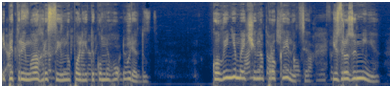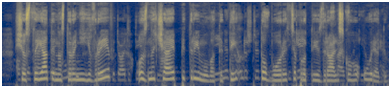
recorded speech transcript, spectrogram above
і підтримує агресивну політику мого уряду. Коли Німеччина прокинеться і зрозуміє, що стояти на стороні євреїв означає підтримувати тих, хто бореться проти ізраїльського уряду.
